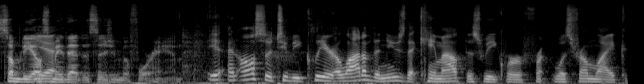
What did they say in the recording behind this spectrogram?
somebody else Yeah. made that decision beforehand Yeah, and also to be clear, a lot of the news that came out this week were fr- was from like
